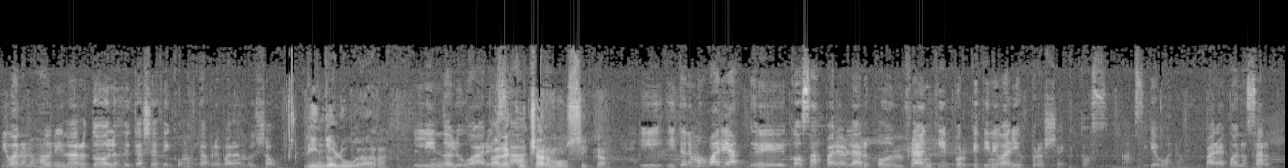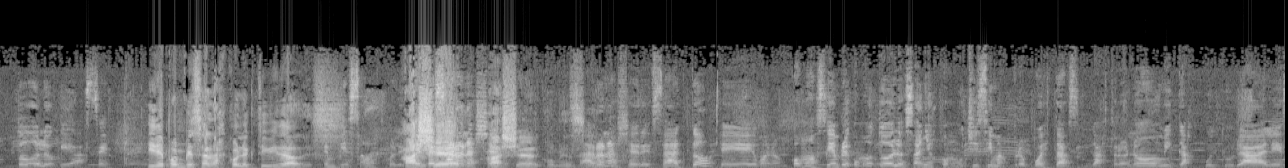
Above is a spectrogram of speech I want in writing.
y bueno, nos va a brindar todos los detalles de cómo está preparando el show. Lindo lugar. Lindo lugar. Para escuchar música. Y, tenemos varias eh, cosas para hablar con Frankie porque tiene varios proyectos. Así que bueno, para conocer todo lo que hace. Y después empiezan las colectividades. Empiezan las colectividades. Empezaron ayer. Ayer comenzaron. ayer, exacto. Eh, bueno, como siempre, como todos los años, con muchísimas propuestas gastronómicas, culturales.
